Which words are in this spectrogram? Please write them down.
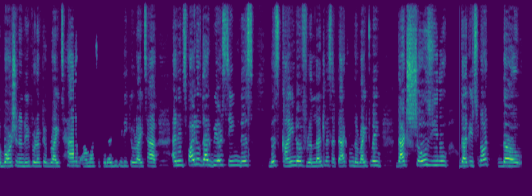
abortion and reproductive rights have, how much support LGBTQ rights have, and in spite of that, we are seeing this this kind of relentless attack from the right wing that shows you that it's not the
